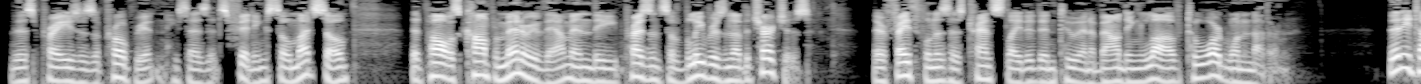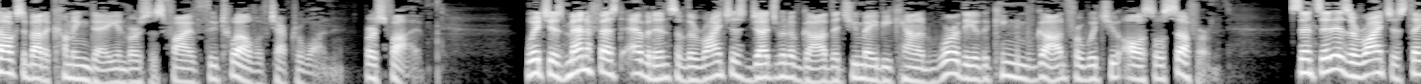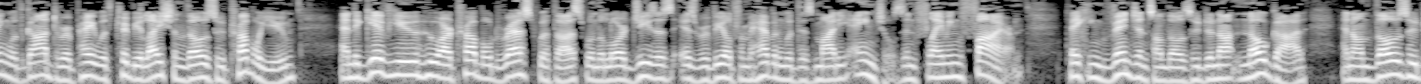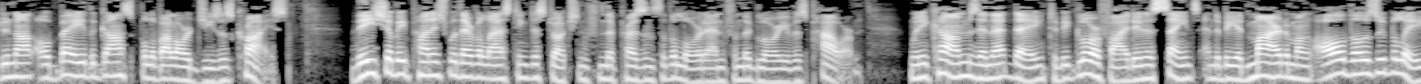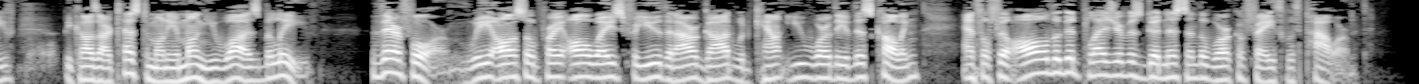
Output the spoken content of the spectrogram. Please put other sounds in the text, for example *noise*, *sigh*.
This praise is appropriate. He says it's fitting, so much so that Paul is complimentary of them in the presence of believers in other churches. Their faithfulness is translated into an abounding love toward one another. Then he talks about a coming day in verses 5 through 12 of chapter 1. Verse 5 which is manifest evidence of the righteous judgment of God, that you may be counted worthy of the kingdom of God, for which you also suffer. Since it is a righteous thing with God to repay with tribulation those who trouble you, and to give you who are troubled rest with us when the Lord Jesus is revealed from heaven with his mighty angels in flaming fire, taking vengeance on those who do not know God, and on those who do not obey the gospel of our Lord Jesus Christ these shall be punished with everlasting destruction from the presence of the Lord and from the glory of his power, when he comes in that day to be glorified in his saints and to be admired among all those who believe, because our testimony among you was believed. Therefore, we also pray always for you that our God would count you worthy of this calling, and fulfill all the good pleasure of his goodness and the work of faith with power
